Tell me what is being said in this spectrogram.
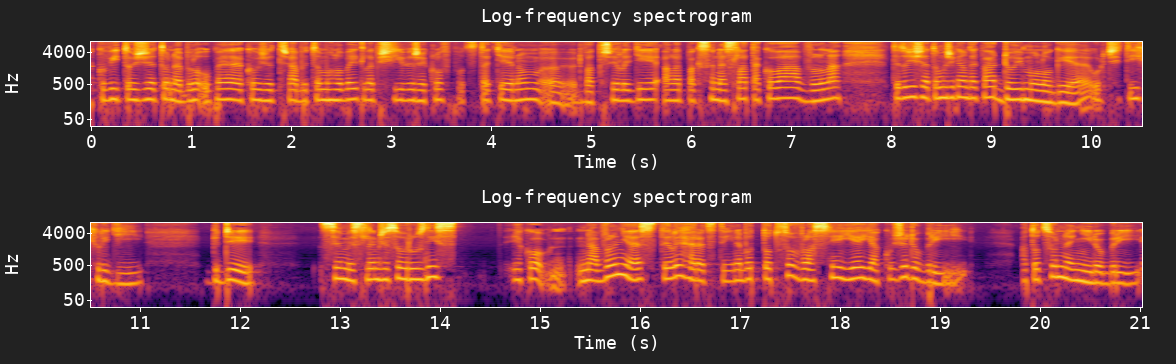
takový to, že to nebylo úplně jako, že třeba by to mohlo být lepší, řeklo v podstatě jenom eh, dva, tři lidi, ale pak se nesla taková vlna, to je totiž, já tomu říkám taková dojmologie určitých lidí, kdy si myslím, že jsou různý jako na vlně styly herectví, nebo to, co vlastně je jakože dobrý a to, co není dobrý.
